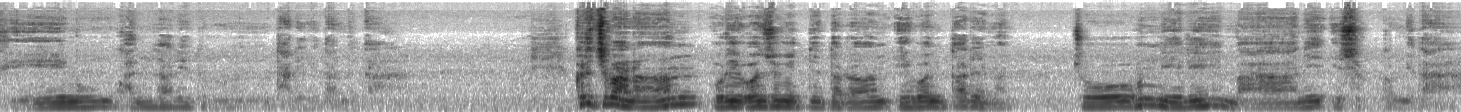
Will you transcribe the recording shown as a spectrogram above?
귀문, 관살이 들어오는 달이기도 합니다. 그렇지만은 우리 원숭이 띠들은 이번 달에는 좋은 일이 많이 있을 겁니다.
